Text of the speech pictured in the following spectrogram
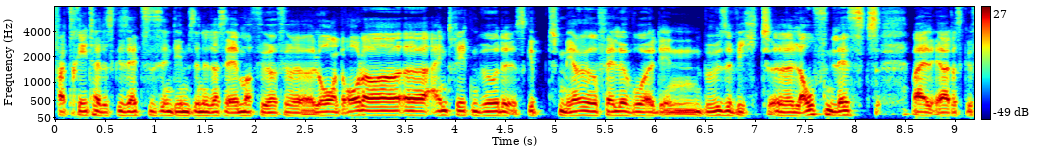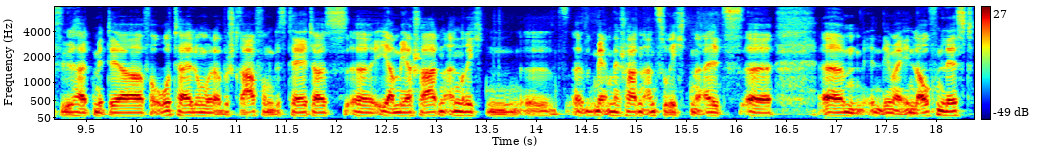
Vertreter des Gesetzes in dem Sinne, dass er immer für, für Law and Order äh, eintreten würde. Es gibt mehrere Fälle, wo er den Bösewicht äh, laufen lässt, weil er das Gefühl hat, mit der Verurteilung oder Bestrafung des Täters äh, eher mehr Schaden anrichten, äh, also mehr, mehr Schaden anzurichten, als äh, ähm, indem er ihn laufen lässt.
